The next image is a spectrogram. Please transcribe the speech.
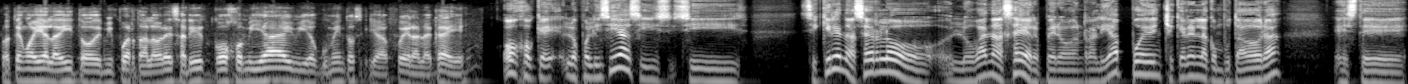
Lo tengo ahí al ladito de mi puerta a la hora de salir, cojo mi llave y mis documentos y afuera a la calle. Ojo, que los policías, si, si, si quieren hacerlo, lo van a hacer, pero en realidad pueden chequear en la computadora. Este,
